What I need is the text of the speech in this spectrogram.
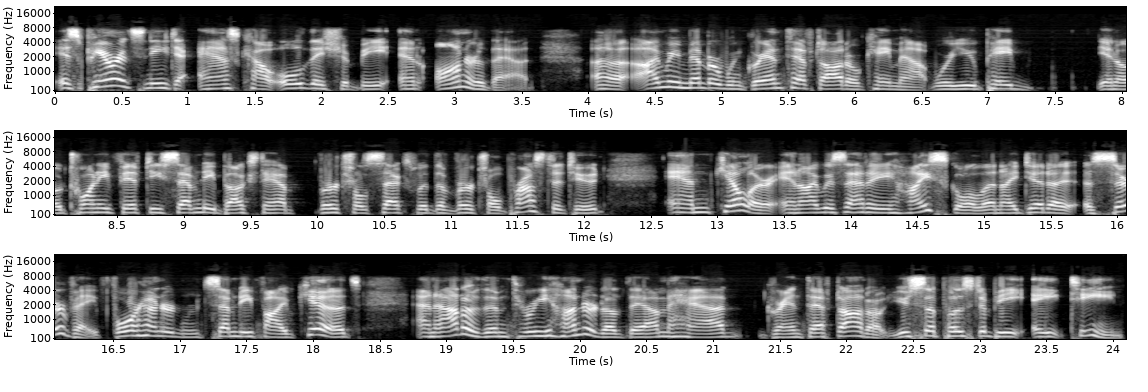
is parents need to ask how old they should be and honor that. Uh, I remember when Grand Theft Auto came out, where you paid, you know, 20, 50, 70 bucks to have virtual sex with a virtual prostitute and kill her. And I was at a high school and I did a, a survey 475 kids, and out of them, 300 of them had Grand Theft Auto. You're supposed to be 18.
